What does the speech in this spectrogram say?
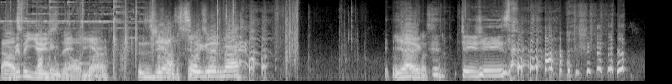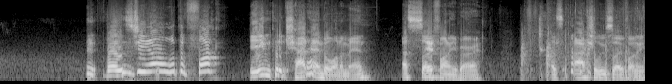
That was used fucking gold, bro. This is sights good, bro. Yo, GG's. bro, this GL, what the fuck? He even put a chat handle on him, man. That's so Yeah. funny, bro. That's actually so funny.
